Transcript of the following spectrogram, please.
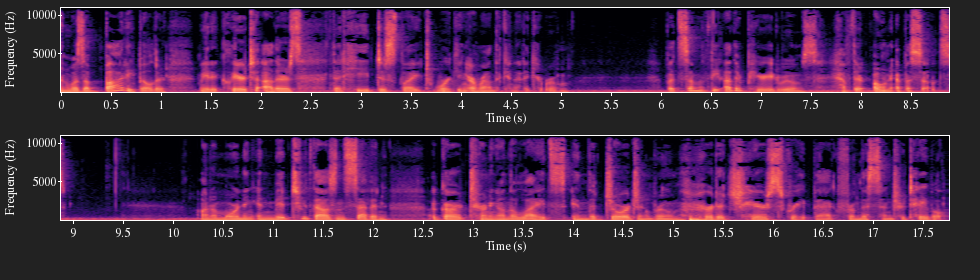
and was a bodybuilder, made it clear to others that he disliked working around the Connecticut room. But some of the other period rooms have their own episodes. On a morning in mid 2007, a guard turning on the lights in the Georgian room heard a chair scrape back from the center table,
